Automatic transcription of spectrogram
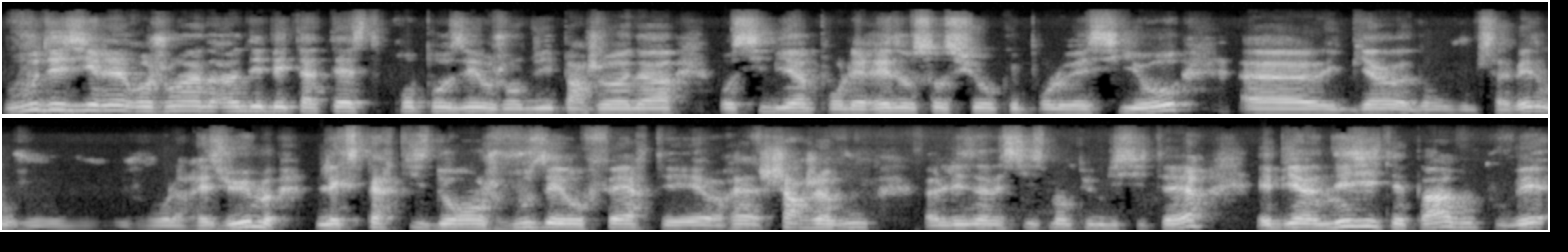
Vous désirez rejoindre un des bêta tests proposés aujourd'hui par Johanna, aussi bien pour les réseaux sociaux que pour le SEO. Euh, eh bien, donc vous le savez, donc je, vous le résume, l'expertise d'Orange vous est offerte et euh, charge à vous euh, les investissements publicitaires. Eh bien, n'hésitez pas, vous pouvez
